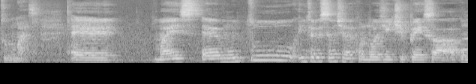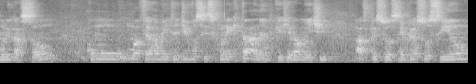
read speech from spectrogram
tudo mais. É, mas é muito interessante, né, quando a gente pensa a comunicação como uma ferramenta de você se conectar, né? Porque geralmente as pessoas sempre associam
